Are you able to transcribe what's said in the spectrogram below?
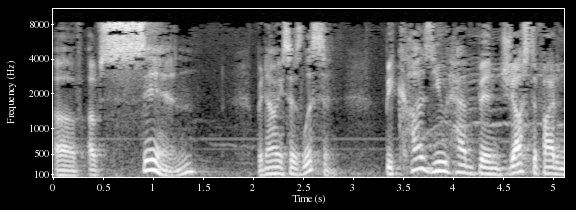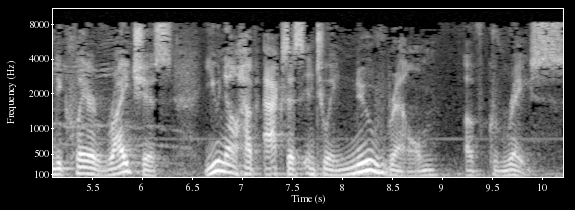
of, of sin. But now he says, listen, because you have been justified and declared righteous, you now have access into a new realm of grace.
